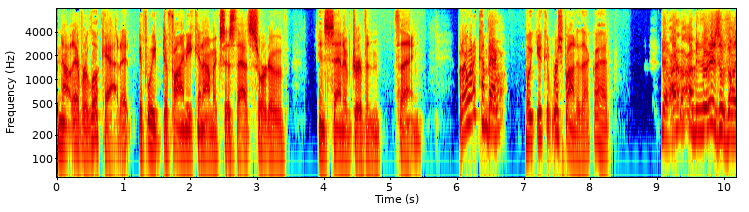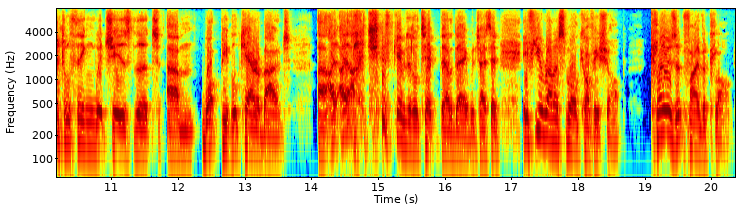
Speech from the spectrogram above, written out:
not ever look at it if we define economics as that sort of incentive driven thing. But I want to come back. Well, you can respond to that. Go ahead. No, I, I mean, there is a vital thing, which is that um, what people care about. Uh, I, I just gave a little tip the other day, which I said if you run a small coffee shop, close at five o'clock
